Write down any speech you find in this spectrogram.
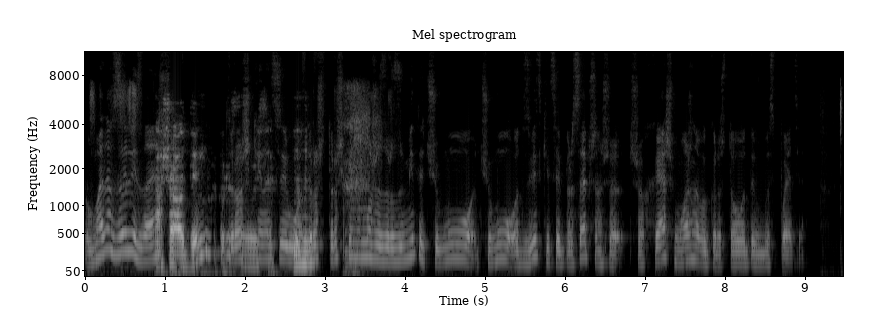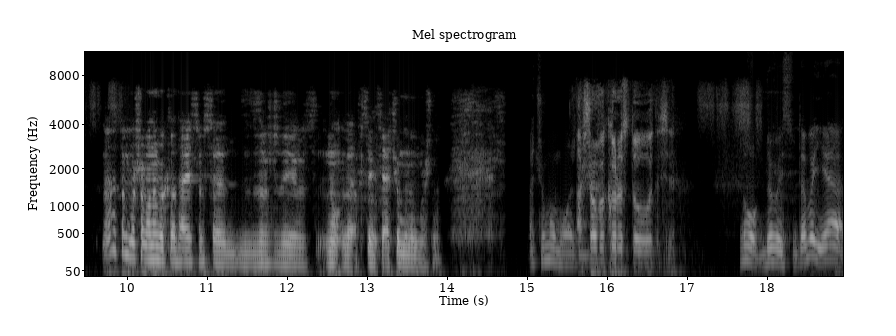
У мене взагалі, знаєш. А ша-1 Трошки не цей Мгм. трош, трошки не можу зрозуміти, чому, чому от звідки цей perception, що, що хеш можна використовувати в безпеці. Ну, тому що воно викладається все завжди. Ну, в сенсі, а чому не можна? А чому можна? А що використовуватися? Ну, дивись, у тебе є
